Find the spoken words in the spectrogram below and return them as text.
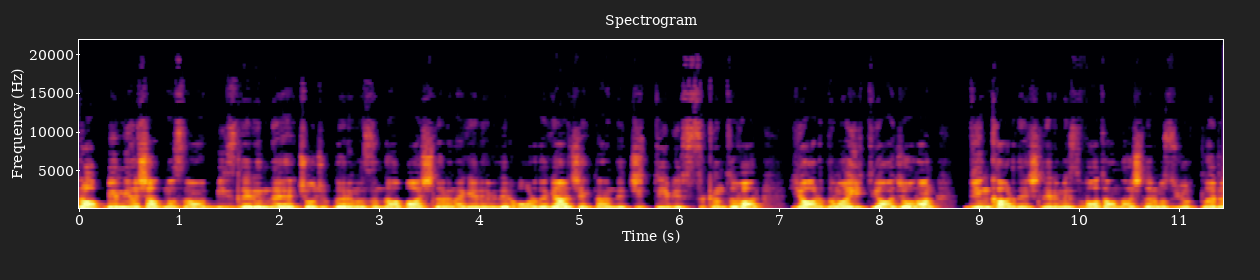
Rabbim yaşatmasın ama bizlerin de çocuklarımızın da başlarına gelebilir. Orada gerçekten de ciddi bir sıkıntı var. Yardıma ihtiyacı olan din kardeşlerimiz, vatandaşlarımız, yurtları,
